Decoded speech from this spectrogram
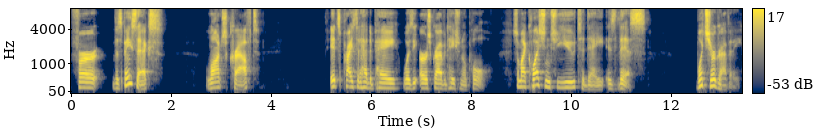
for the SpaceX launch craft, its price it had to pay was the Earth's gravitational pull. So, my question to you today is this What's your gravity?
